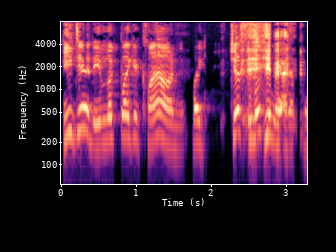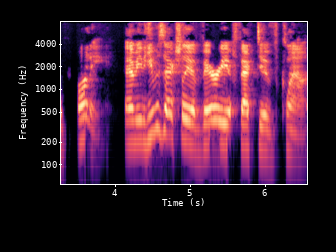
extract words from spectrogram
He did. He looked like a clown. Like just looking Yeah. at him was funny. I mean, he was actually a very effective clown.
